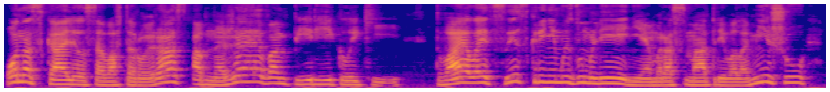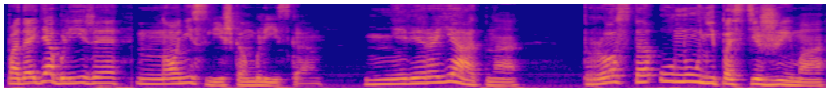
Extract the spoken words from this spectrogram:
Он оскалился во второй раз, обнажая вампирьи клыки. Твайлайт с искренним изумлением рассматривала Мишу, подойдя ближе, но не слишком близко. «Невероятно! Просто уму непостижимо!»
